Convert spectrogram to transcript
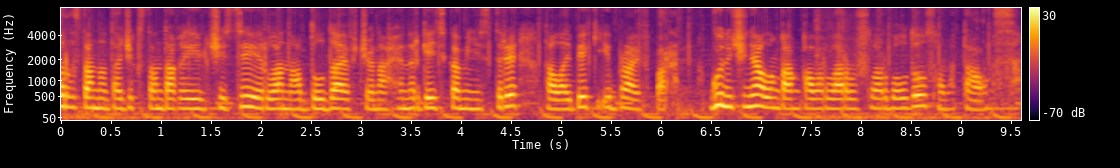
кыргызстандын тажикстандагы элчиси эрлан абдылдаев жана энергетика министри таалайбек ибраев бар күн ичине алынган кабарлар ушулар болду. Саламатта калыңыз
